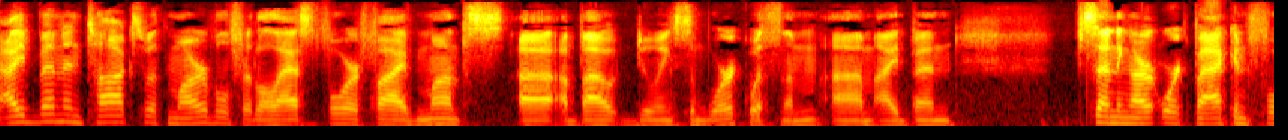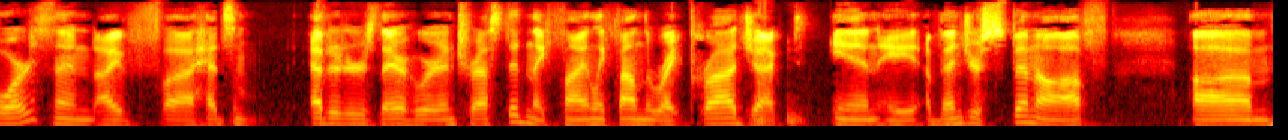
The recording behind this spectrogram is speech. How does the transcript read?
I've been in talks with Marvel for the last four or five months uh, about doing some work with them. Um, I'd been sending artwork back and forth, and I've uh, had some editors there who are interested, and they finally found the right project in a Avengers spinoff um,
